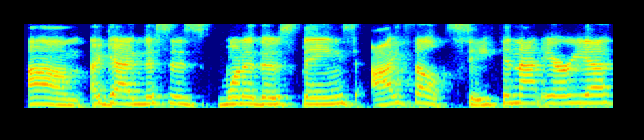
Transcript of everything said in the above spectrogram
um, again, this is one of those things. I felt safe in that area.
